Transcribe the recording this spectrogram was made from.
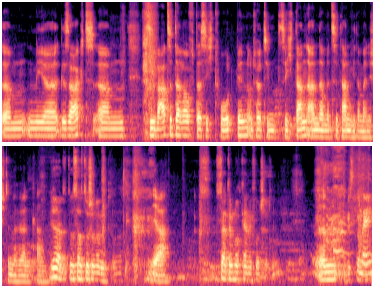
ähm, mir gesagt, ähm, sie wartet darauf, dass ich tot bin und hört ihn sich dann an, damit sie dann wieder meine Stimme hören kann. Ja, das hast du schon erwähnt. Ja. Seitdem noch keine Fortschritte. Ähm, Du bist noch Nein,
